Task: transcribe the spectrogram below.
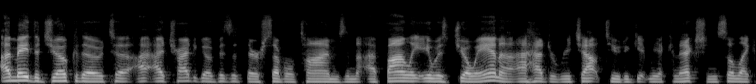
I made the joke though to I, I, tried to go visit there several times and I finally it was Joanna I had to reach out to to get me a connection. So like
